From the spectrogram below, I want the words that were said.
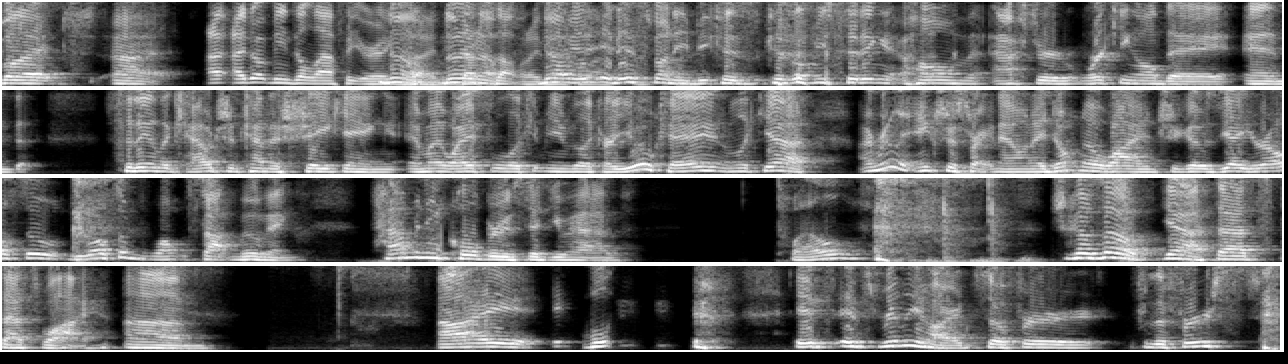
but, uh, I, don't mean to laugh at your anxiety. no, no, That's no. not what I no, it, it is funny because, because I'll be sitting at home after working all day and sitting on the couch and kind of shaking. And my wife will look at me and be like, are you okay? And I'm like, yeah, I'm really anxious right now. And I don't know why. And she goes, yeah, you're also, you also won't stop moving. How many cold brews did you have? 12? She goes, "Oh, yeah, that's that's why." Um, I Well- it's it's really hard. So for for the first,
